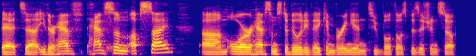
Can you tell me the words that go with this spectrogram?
that uh, either have have some upside um, or have some stability they can bring into both those positions. So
